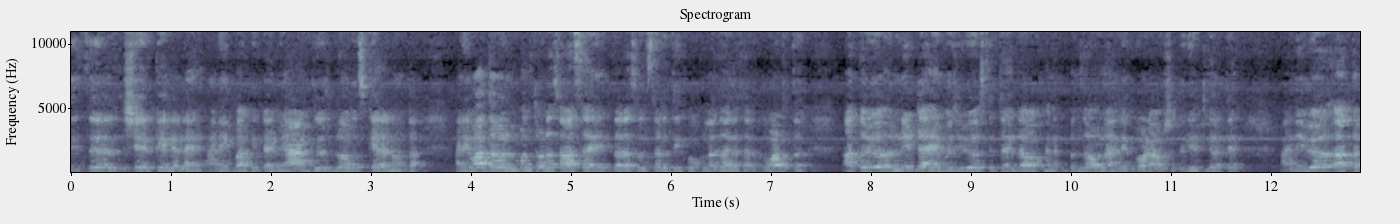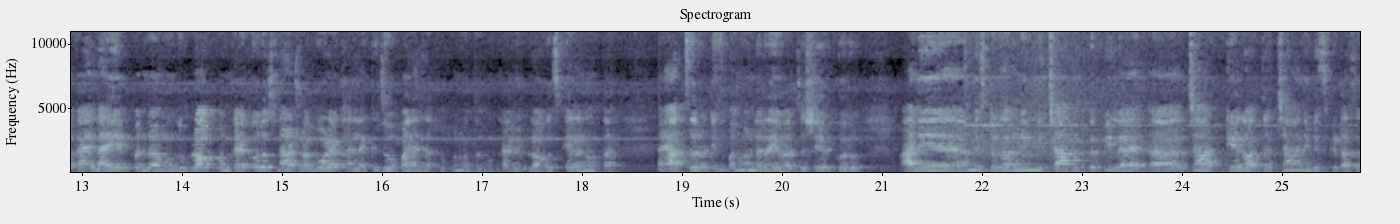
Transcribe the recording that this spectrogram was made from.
तीच शेअर केलेला आहे. आणि बाकी काही मी आठ दिवस ब्लॉगच केला नव्हता. आणि वातावरण पण थोडंसं असं आहे. जरासं सर्दी खोकला झाल्यासारखं वाटतं. आता नीट आहे. म्हणजे व्यवस्थित आहे. दवाखान्यात पण जाऊन आले. गोळ्या औषधं घेतल्या होत्या. आणि व्यव आता काय नाही पण मग ब्लॉग पण काय करूच नाटला वाटला. गोळ्या खाल्ल्या की झोपाल्यासारखं पण होतं. मग काय मी ब्लॉगच केला नव्हता. आणि आजचं रुटीन पण म्हणलं रविवारचं शेअर करू. आणि मिस्टरांनी मी चहा फक्त पिलाय. चहा केला होता. चहा आणि बिस्किट असं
